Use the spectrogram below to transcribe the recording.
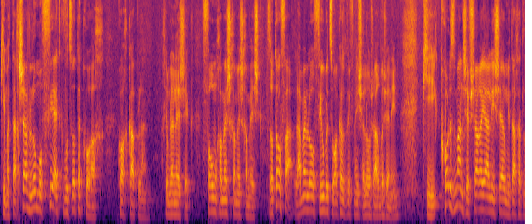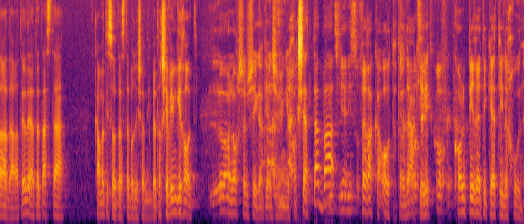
כי אם אתה עכשיו לא מופיע את קבוצות הכוח, כוח קפלן, אחים לנשק, פורום 555, זאת ההופעה. למה הם לא הופיעו בצורה כזאת לפני 3-4 שנים? כי כל זמן שאפשר היה להישאר מתחת לרדאר, אתה יודע, אתה טסת, כמה טיסות טסת בראשוני? בטח 70 גיחות. לא, אני לא חושב שהגעתי על 70 גיחות. כשאתה בא... אצלי אני סופר הקאות, אתה יודע, כי כל פיר אטיקטי לחוד.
